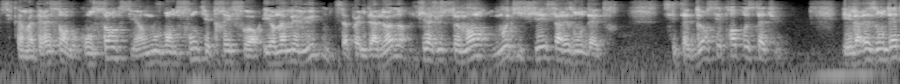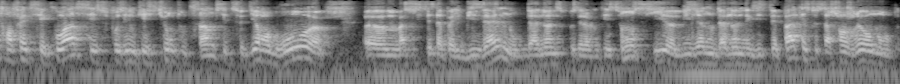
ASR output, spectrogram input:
C'est quand même intéressant. Donc on sent y a un mouvement de fond qui est très fort. Et on a même une qui s'appelle Danone, qui a justement modifié sa raison d'être, c'est-à-dire ses propres statuts. Et la raison d'être, en fait, c'est quoi? C'est se poser une question toute simple, c'est de se dire, en gros, euh, euh ma société s'appelle Bizen, donc Danone se posait la même question, si euh, Bizen ou Danone n'existait pas, qu'est-ce que ça changerait au monde?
